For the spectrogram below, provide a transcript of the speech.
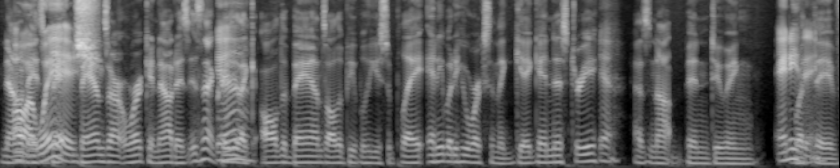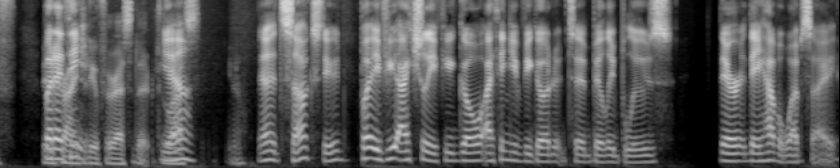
nowadays ba- wish. bands aren't working nowadays. Isn't that crazy? Yeah. Like all the bands, all the people who used to play, anybody who works in the gig industry Yeah. has not been doing anything. what they've been But I trying think- to do for the rest of their Yeah. last, you know. Yeah, it sucks, dude. But if you actually, if you go, I think if you go to, to Billy Blues, they they have a website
